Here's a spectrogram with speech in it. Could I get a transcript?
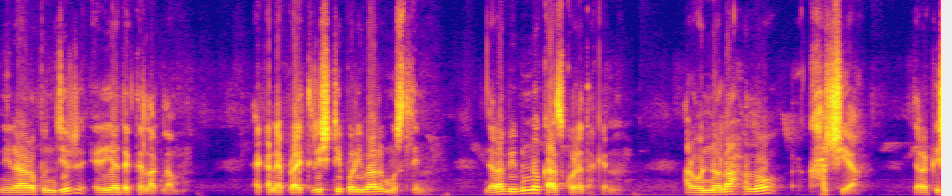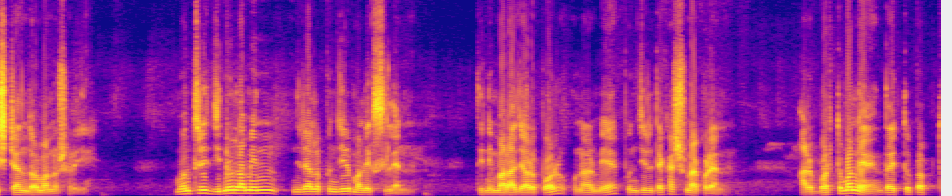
নিরারপুঞ্জির এরিয়া দেখতে লাগলাম। এখানে প্রায় ত্রিশটি পরিবার মুসলিম, যারা বিভিন্ন কাজ করে থাকেন। আর অন্যরা হলো খাসিয়া, যারা খ্রিস্টান ধর্মানুসারী মন্ত্রী জিনুল আমিন নিরালাপুঞ্জির মালিক ছিলেন। তিনি মারা যাওয়ার পর ওনার মেয়ে পুঞ্জির দেখাশোনা করেন। আর বর্তমানে দায়িত্বপ্রাপ্ত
